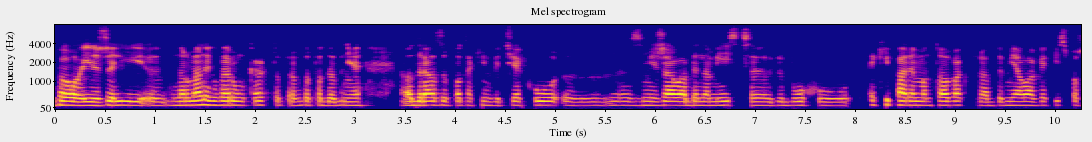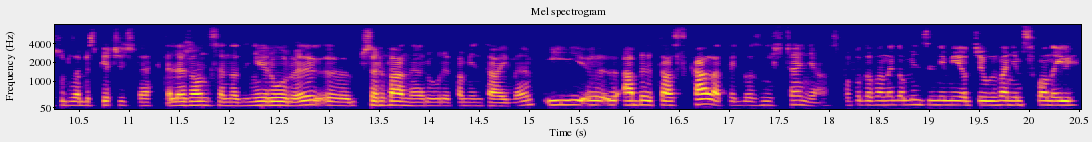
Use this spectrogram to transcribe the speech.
bo jeżeli y, w normalnych warunkach, to prawdopodobnie od razu po takim wycieku y, zmierzałaby na miejsce wybuchu ekipa remontowa, która by miała w jakiś sposób zabezpieczyć te, te leżące na dnie rury, przerwane rury, pamiętajmy, i aby ta skala tego zniszczenia spowodowanego między innymi oddziaływaniem słonej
